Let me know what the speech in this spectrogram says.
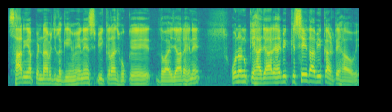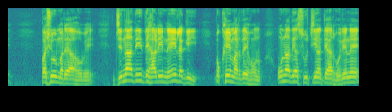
ਸਾਰੀਆਂ ਪਿੰਡਾਂ ਵਿੱਚ ਲੱਗੇ ਹੋਏ ਨੇ ਸਪੀਕਰਾਂ 'ਚ ਹੋ ਕੇ ਦਵਾਏ ਜਾ ਰਹੇ ਨੇ। ਉਹਨਾਂ ਨੂੰ ਕਿਹਾ ਜਾ ਰਿਹਾ ਹੈ ਵੀ ਕਿਸੇ ਦਾ ਵੀ ਘਰ ਢਹਿਆ ਹੋਵੇ ਪਸ਼ੂ ਮਰਿਆ ਹੋਵੇ ਜਿਨ੍ਹਾਂ ਦੀ ਦਿਹਾੜੀ ਨਹੀਂ ਲੱਗੀ ਭੁੱਖੇ ਮਰਦੇ ਹੋਣ ਉਹਨਾਂ ਦੀਆਂ ਸੂਚੀਆਂ ਤਿਆਰ ਹੋ ਰਹੀਆਂ ਨੇ।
